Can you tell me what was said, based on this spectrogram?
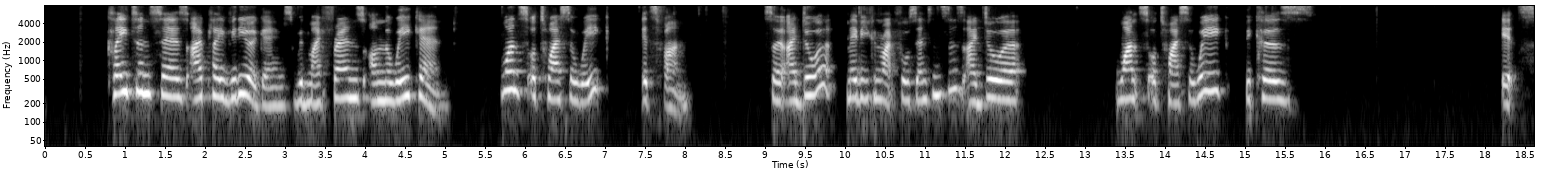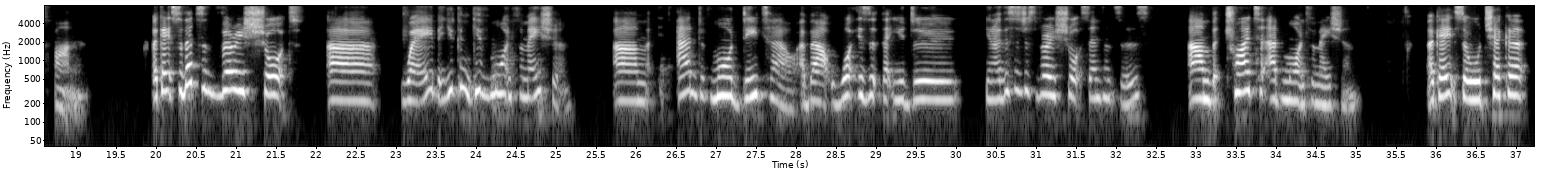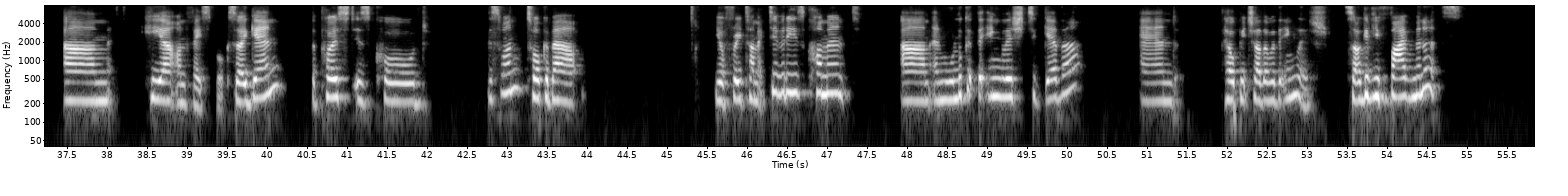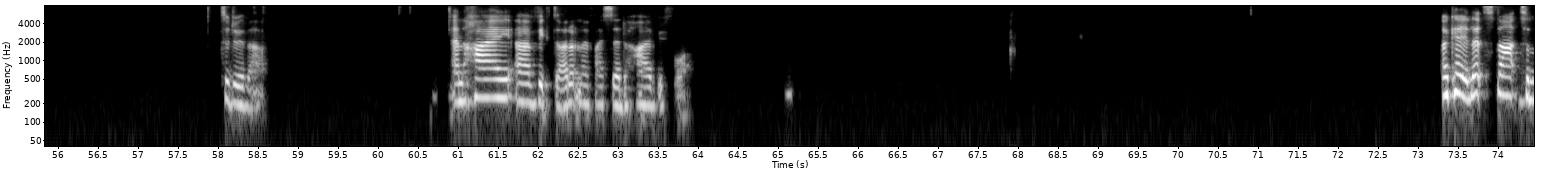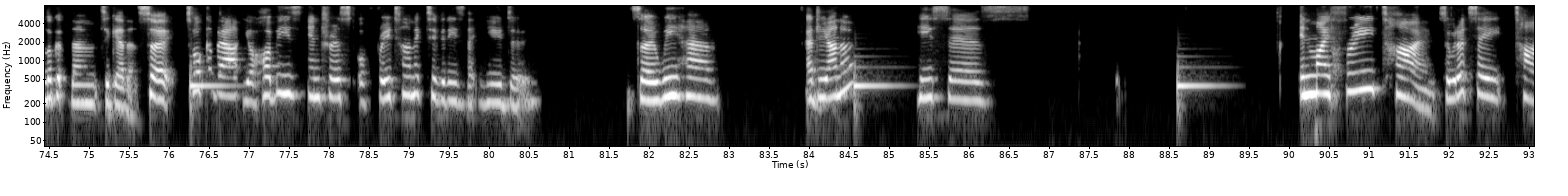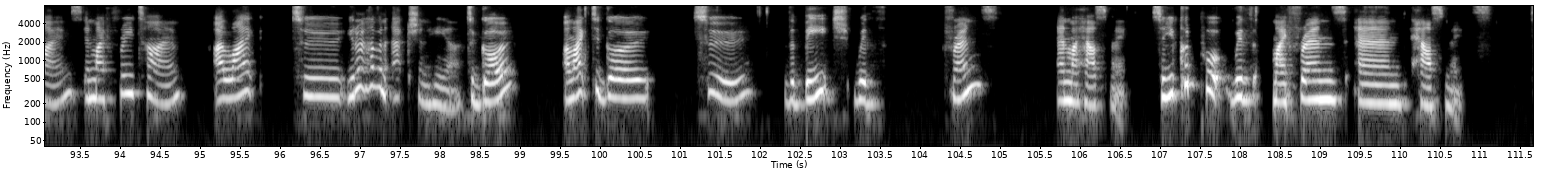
Clayton says, I play video games with my friends on the weekend. Once or twice a week, it's fun. So I do it. Maybe you can write four sentences. I do it once or twice a week because it's fun. Okay, so that's a very short uh, way, but you can give more information. Um, add more detail about what is it that you do. You know, this is just very short sentences. um, but try to add more information. Okay, so we'll check it um, here on Facebook. So again, the post is called this one, talk about your free time activities, comment, um, and we'll look at the English together and help each other with the English. So I'll give you five minutes to do that. And hi, uh, Victor. I don't know if I said hi before. Okay, let's start to look at them together. So talk about your hobbies, interests, or free time activities that you do. So we have Adriano. He says, in my free time, so we don't say times, in my free time, I like to, you don't have an action here, to go. I like to go to the beach with friends and my housemate. So you could put with my friends and housemates.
